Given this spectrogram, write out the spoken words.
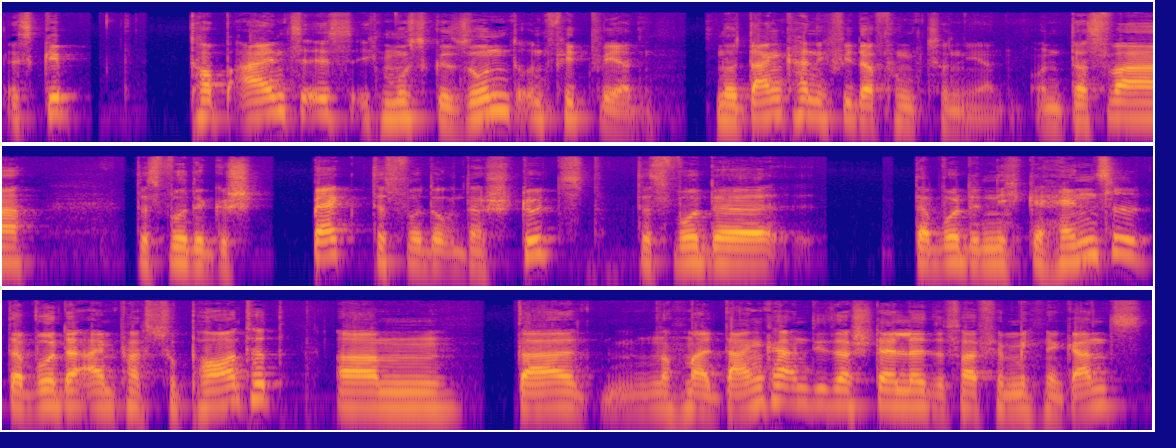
es gibt Top 1 ist, ich muss gesund und fit werden. Nur dann kann ich wieder funktionieren. Und das war, das wurde gespeckt, das wurde unterstützt, das wurde, da wurde nicht gehänselt, da wurde einfach supported. Ähm, da nochmal Danke an dieser Stelle. Das war für mich eine ganz,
